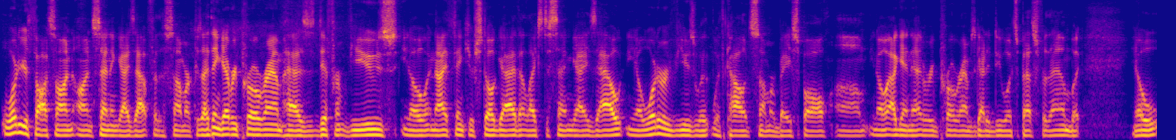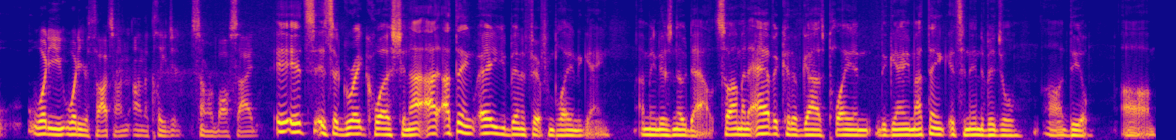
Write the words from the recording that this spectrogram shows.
what are your thoughts on on sending guys out for the summer? Because I think every program has different views. You know, and I think you're still a guy that likes to send guys out. You know, what are your views with with college summer baseball? Um, you know, again, every program's got to do what's best for them, but you know what do you what are your thoughts on on the collegiate summer ball side? It's it's a great question. I I think a you benefit from playing the game. I mean, there's no doubt. So I'm an advocate of guys playing the game. I think it's an individual uh, deal. Um,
